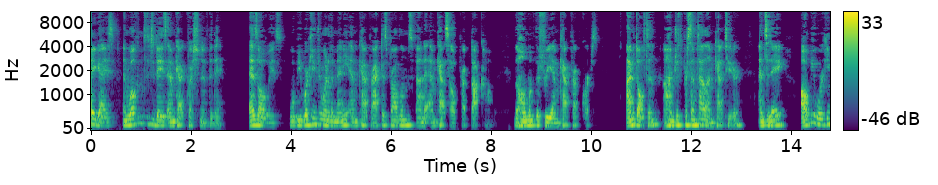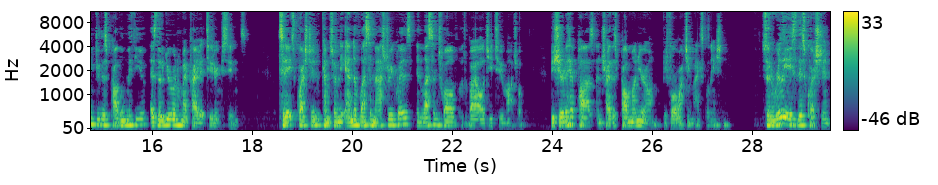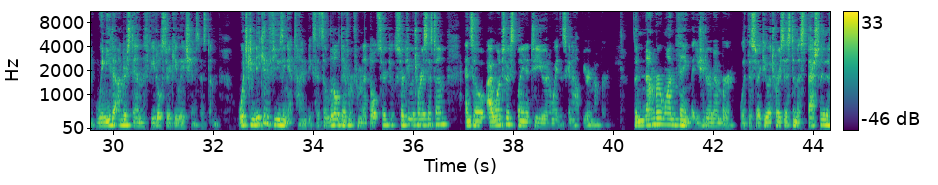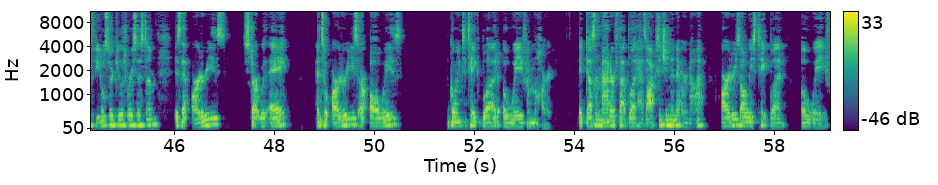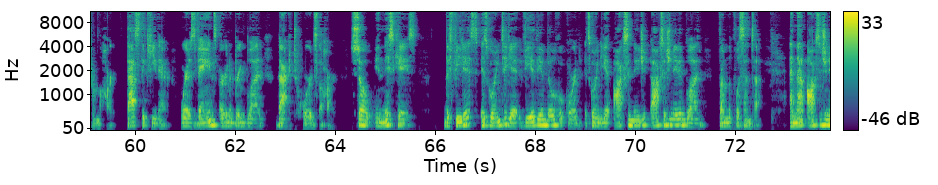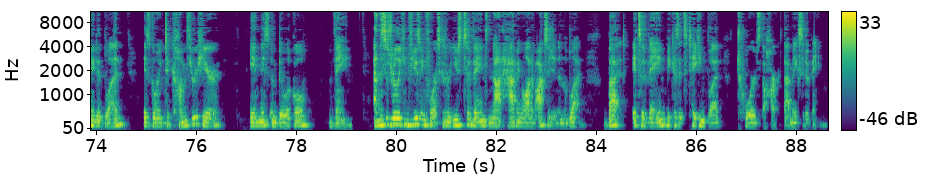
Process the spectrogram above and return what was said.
Hey guys, and welcome to today's MCAT question of the day. As always, we'll be working through one of the many MCAT practice problems found at MCATselfprep.com, the home of the free MCAT prep course. I'm Dalton, a 100th percentile MCAT tutor, and today I'll be working through this problem with you as though you were one of my private tutoring students. Today's question comes from the end of lesson mastery quiz in lesson 12 of the Biology 2 module. Be sure to hit pause and try this problem on your own before watching my explanation. So to really ace this question, we need to understand the fetal circulation system, which can be confusing at times because it's a little different from an adult circulatory system. And so I want to explain it to you in a way that's going to help you remember. The number one thing that you should remember with the circulatory system, especially the fetal circulatory system, is that arteries start with A. And so arteries are always going to take blood away from the heart. It doesn't matter if that blood has oxygen in it or not arteries always take blood away from the heart. That's the key there. Whereas veins are going to bring blood back towards the heart. So in this case, the fetus is going to get via the umbilical cord, it's going to get oxygenated, oxygenated blood from the placenta. And that oxygenated blood is going to come through here in this umbilical vein. And this is really confusing for us because we're used to veins not having a lot of oxygen in the blood. But it's a vein because it's taking blood towards the heart. That makes it a vein.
